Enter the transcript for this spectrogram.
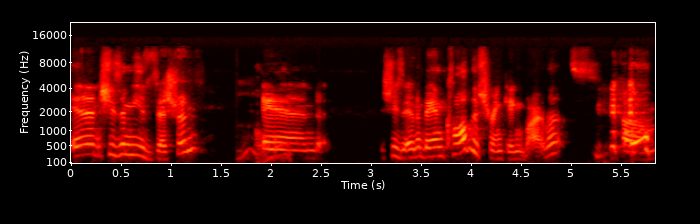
in. She's a musician, Oh. and she's in a band called the Shrinking Violets. Um,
